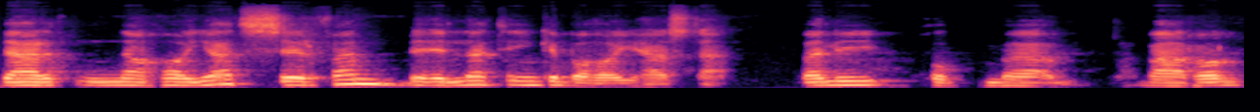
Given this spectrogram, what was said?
در نهایت صرفا به علت اینکه باهایی هستند ولی خب به هر حال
